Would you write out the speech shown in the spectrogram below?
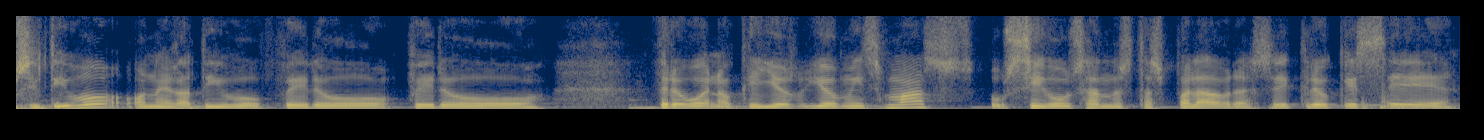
positivo o negativo, pero, pero, pero bueno, que yo, yo misma sigo usando estas palabras, ¿eh? creo que se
